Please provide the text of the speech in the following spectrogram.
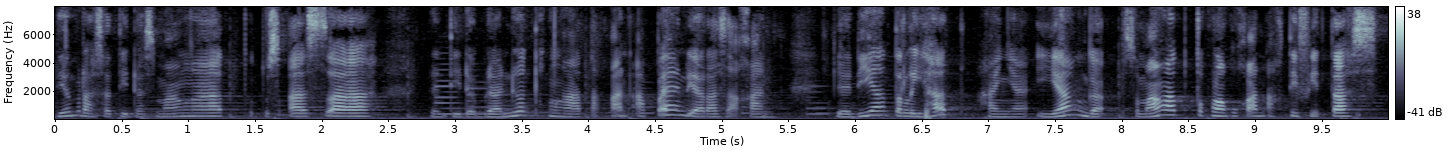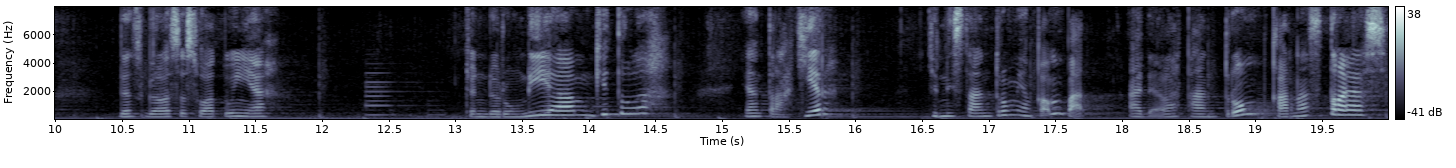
dia merasa tidak semangat, putus asa, dan tidak berani untuk mengatakan apa yang dia rasakan. Jadi yang terlihat hanya ia nggak semangat untuk melakukan aktivitas dan segala sesuatunya. Cenderung diam, gitulah. Yang terakhir, jenis tantrum yang keempat adalah tantrum karena stres.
